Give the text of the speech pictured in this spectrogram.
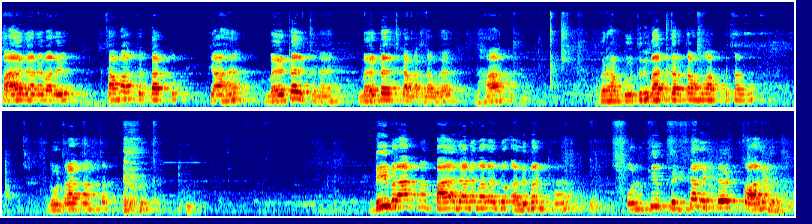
पाए जाने वाले समस्त तत्व क्या है? मेटल्स हैं। मेटल्स का मतलब है धातु है। फिर हम दूसरी बात करता हूँ आपके सामने, दूसरा कॉन्सेप्ट डी ब्लॉक में पाए जाने वाला जो एलिमेंट है, उनकी फ़िज़िकल स्टेट सॉलिड होती है।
